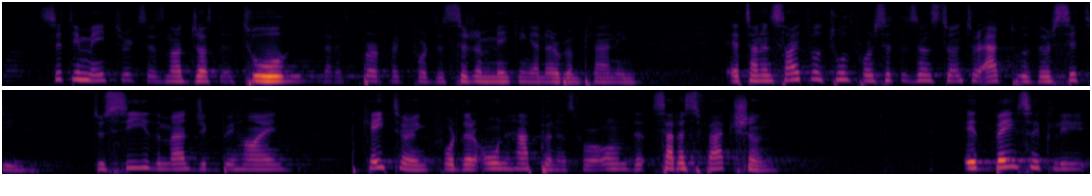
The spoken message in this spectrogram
Well, City Matrix is not just a tool that is perfect for decision making and urban planning. It's an insightful tool for citizens to interact with their city, to see the magic behind catering for their own happiness, for own satisfaction. It basically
